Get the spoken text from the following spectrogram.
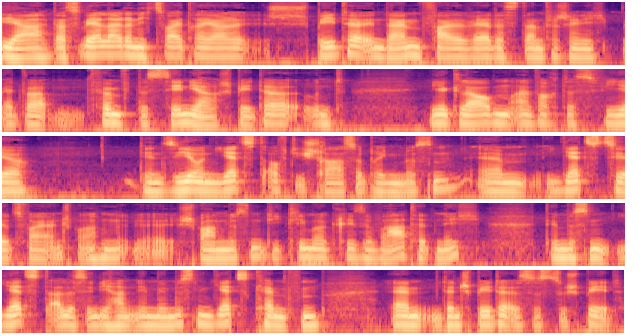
ja, das wäre leider nicht zwei, drei Jahre später. In deinem Fall wäre das dann wahrscheinlich etwa fünf bis zehn Jahre später. Und wir glauben einfach, dass wir den Sion jetzt auf die Straße bringen müssen, ähm, jetzt CO2 einsparen äh, müssen. Die Klimakrise wartet nicht. Wir müssen jetzt alles in die Hand nehmen. Wir müssen jetzt kämpfen, ähm, denn später ist es zu spät.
